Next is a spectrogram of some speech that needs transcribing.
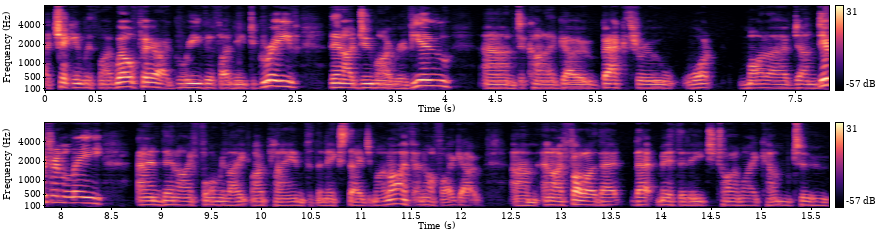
I check in with my welfare, I grieve if I need to grieve, then I do my review um, to kind of go back through what might I have done differently, and then I formulate my plan for the next stage of my life, and off I go. Um, and I follow that that method each time I come to,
